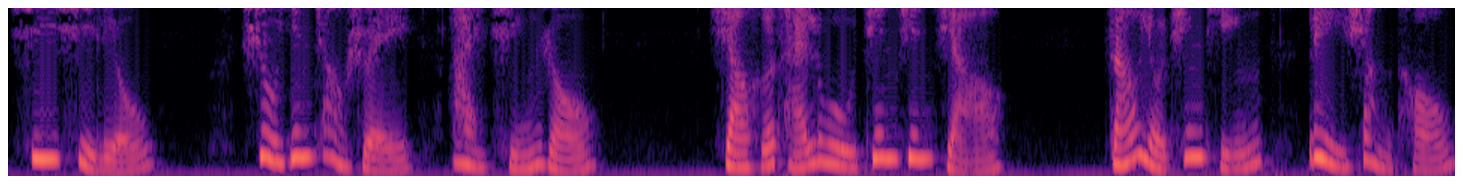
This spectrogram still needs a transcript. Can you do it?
惜细流。树阴照水，爱晴柔。小荷才露尖尖角，早有蜻蜓立上头。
